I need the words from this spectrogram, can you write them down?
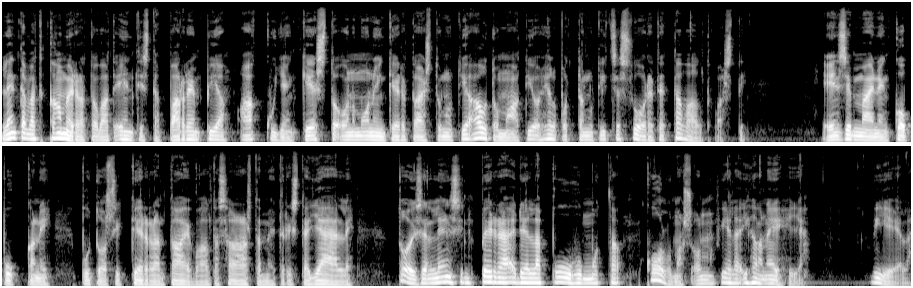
Lentävät kamerat ovat entistä parempia, akkujen kesto on moninkertaistunut ja automaatio helpottanut itse suoritetta valtavasti. Ensimmäinen kopukkani putosi kerran taivaalta sadasta metristä jäälle, toisen lensin perä edellä puuhun, mutta kolmas on vielä ihan ehjä. Vielä.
